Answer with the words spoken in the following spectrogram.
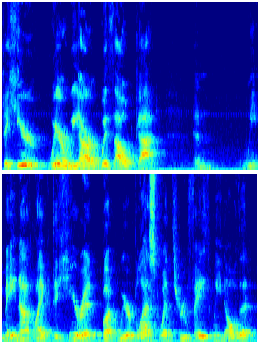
to hear where we are without God. And we may not like to hear it, but we're blessed when through faith we know that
